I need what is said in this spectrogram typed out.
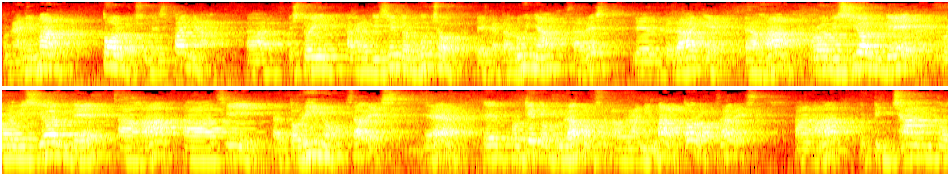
Un animal, toros en España, Ah, estoy agradeciendo mucho de Cataluña, ¿sabes? De verdad que, ajá, provisión de, provisión de, ajá, ah, sí, torino, ¿sabes? Eh, ¿Por qué torturamos a un animal, toro, ¿sabes? Ajá, pinchando,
